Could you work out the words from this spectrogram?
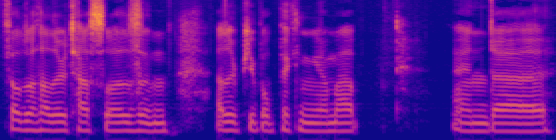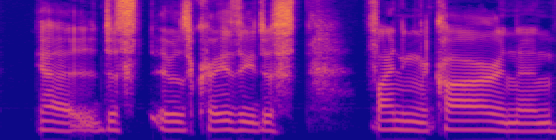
filled with other Teslas and other people picking them up. And uh, yeah, it just it was crazy just finding the car and then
